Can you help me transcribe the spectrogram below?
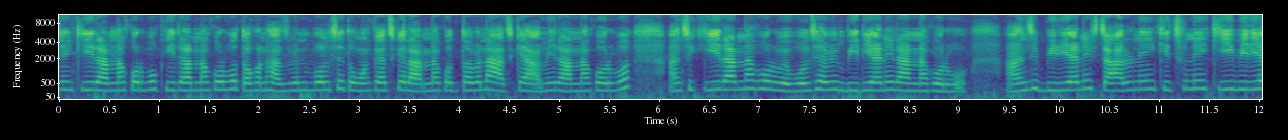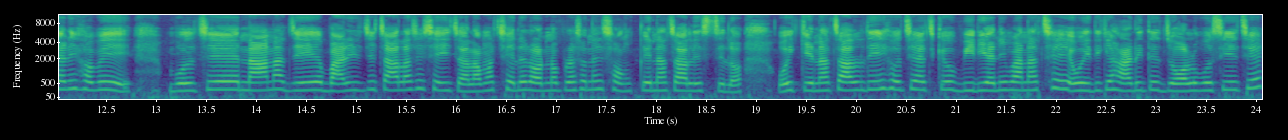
যে কী রান্না করব, কী রান্না করব, তখন হাজব্যান্ড বলছে, তোমাকে আজকে রান্না করতে হবে না, আজকে আমি রান্না করব। আনছি, কী রান্না করবে? বলছে, আমি বিরিয়ানি রান্না করব। আনছি, বিরিয়ানির চাল নেই, কিছু নেই, কী বিরিয়ানি হবে। বলছে, না না, যে বাড়ির যে চাল আছে সেই চাল। আমার ছেলের অন্নপ্রাশনে কেনা চাল এসেছিল। ওই কেনা চাল দিয়েই হচ্ছে আজকে ও বিরিয়ানি বানাচ্ছে। ওইদিকে হাঁড়িতে জল বসিয়েছে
